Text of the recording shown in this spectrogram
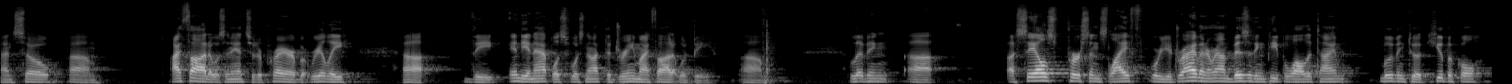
And so um, I thought it was an answer to prayer, but really, uh, the Indianapolis was not the dream I thought it would be. Um, living uh, a salesperson's life where you're driving around visiting people all the time, moving to a cubicle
